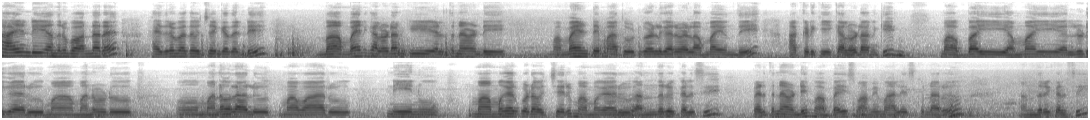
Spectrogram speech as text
హాయ్ అండి అందరూ బాగున్నారా? హైదరాబాద్ వచ్చాం కదండి. మా అమ్మాయిని కలవడానికి వెళ్తున్నామండి. మా అమ్మాయి అంటే మా తోటికోళ్ళ గారు వాళ్ళ అమ్మాయి ఉంది. అక్కడికి కలవడానికి మా అబ్బాయి అమ్మాయి అల్లుడు గారు మా మనవడు మనవరాలు మా వారు నేను మా అమ్మగారు కూడా వచ్చారు. మా అమ్మగారు అందరూ కలిసి వెళ్తున్నామండి. మా అబ్బాయి స్వామి మాలేసుకున్నారు. అందరూ కలిసి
